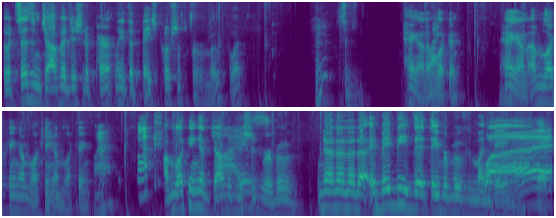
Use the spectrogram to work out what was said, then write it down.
So it says in Java Edition, apparently the base potions were removed. What? Hmm? Hang on, I'm What? looking. Hang on, I'm looking, I'm looking, I'm looking. What? Fuck. I'm looking at Java Lies. Edition removed. No, no, no, no. It may be that they removed mundane. What?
